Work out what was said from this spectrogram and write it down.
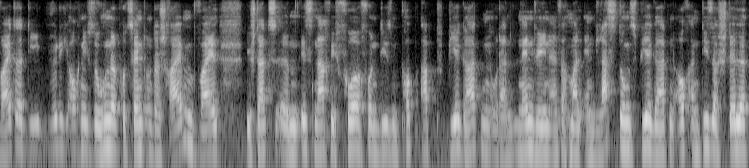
weiter, die würde ich auch nicht so 100 Prozent unterschreiben, weil die Stadt ähm, ist nach wie vor von diesem Pop-up-Biergarten oder nennen wir ihn einfach mal Entlastungsbiergarten auch an dieser Stelle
